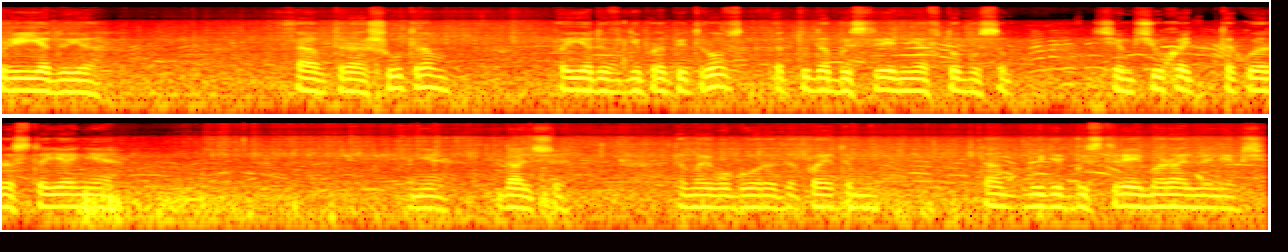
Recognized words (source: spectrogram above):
Приеду я завтра аж утром. Поеду в Днепропетровск. Оттуда быстрее мне автобусом, чем чухать такое расстояние мне дальше до моего города. Поэтому там будет быстрее, морально легче.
